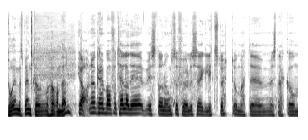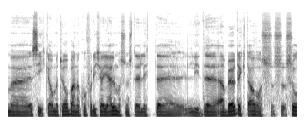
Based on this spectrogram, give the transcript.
Da er vi spent å høre om den. Ja, nå kan jeg bare fortelle det, hvis det er noen som føler seg litt støtt om at eh, vi snakker om eh, sikere med turban og hvorfor de ikke har hjelm, og synes det er litt eh, lite ærbødig av oss, så, så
